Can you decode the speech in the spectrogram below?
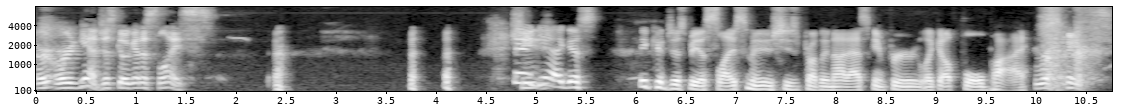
Or, or yeah, just go get a slice. yeah, yeah, I guess it could just be a slice. Maybe she's probably not asking for like a full pie. Right.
